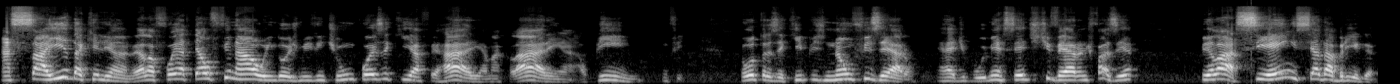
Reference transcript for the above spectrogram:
a sair daquele ano. Ela foi até o final em 2021, coisa que a Ferrari, a McLaren, a Alpine, enfim, outras equipes não fizeram. Red Bull e Mercedes tiveram de fazer pela ciência da briga.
